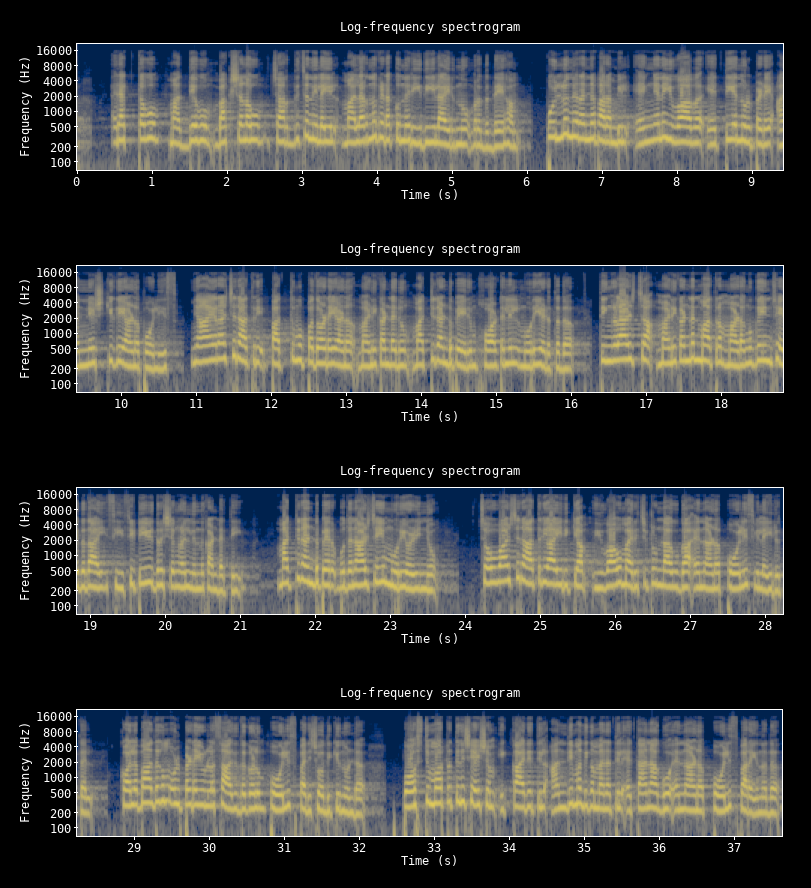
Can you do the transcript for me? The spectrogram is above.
രക്തവും മദ്യവും ഭക്ഷണവും ഛർദ്ദിച്ച നിലയിൽ മലർന്നു കിടക്കുന്ന രീതിയിലായിരുന്നു മൃതദേഹം. പുല്ലു നിറഞ്ഞ പറമ്പിൽ എങ്ങനെ യുവാവ് എത്തിയെന്നുൾപ്പെടെ അന്വേഷിക്കുകയാണ് പോലീസ്. ഞായറാഴ്ച രാത്രി പത്ത് മുപ്പതോടെയാണ് മണികണ്ഠനും മറ്റു രണ്ടുപേരും ഹോട്ടലിൽ മുറിയെടുത്തത്. തിങ്കളാഴ്ച മണികണ്ഠൻ മാത്രം മടങ്ങുകയും ചെയ്തതായി സി സി ടി വി ദൃശ്യങ്ങളിൽ നിന്ന് കണ്ടെത്തി. മറ്റു രണ്ടുപേർ ബുധനാഴ്ചയും മുറിയൊഴിഞ്ഞു. ചൊവ്വാഴ്ച രാത്രിയായിരിക്കാം യുവാവ് മരിച്ചിട്ടുണ്ടാകുക എന്നാണ് പോലീസ് വിലയിരുത്തൽ. കൊലപാതകം ഉൾപ്പെടെയുള്ള സാധ്യതകളും പോലീസ് പരിശോധിക്കുന്നുണ്ട്. പോസ്റ്റ്മോർട്ടത്തിന് ശേഷം ഇക്കാര്യത്തിൽ അന്തിമ നിഗമനത്തിൽ എത്താനാകൂ എന്നാണ് പോലീസ് പറയുന്നത്.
